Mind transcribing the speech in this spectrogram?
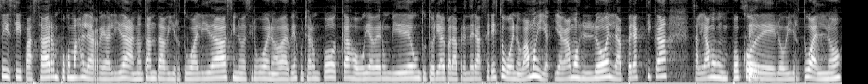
Sí, sí, pasar un poco más a la realidad, no tanta virtualidad, sino decir, bueno, a ver, voy a escuchar un podcast o voy a ver un video, un tutorial para aprender a hacer esto. Bueno, vamos y, hagámoslo en la práctica, salgamos un poco de lo virtual, ¿no?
